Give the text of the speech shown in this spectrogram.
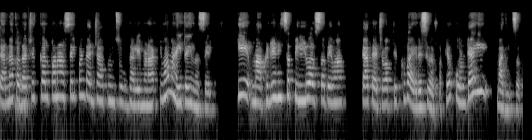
त्यांना कदाचित कल्पना असेल पण त्यांच्या हातून चूक झाली म्हणा किंवा माहीतही नसेल की माकडीणीचं पिल्लू असतं तेव्हा त्या त्याच्या बाबतीत खूप अग्रेसिव्ह असतात किंवा कोणत्याही मादीचं.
